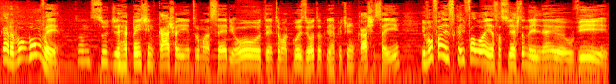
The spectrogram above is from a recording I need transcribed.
Cara, vamos ver. Então, se de repente encaixa aí entre uma série e outra, entre uma coisa e outra, de repente encaixa isso aí. E vou fazer isso que ele falou aí, essa sugestão dele, né? Eu vi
